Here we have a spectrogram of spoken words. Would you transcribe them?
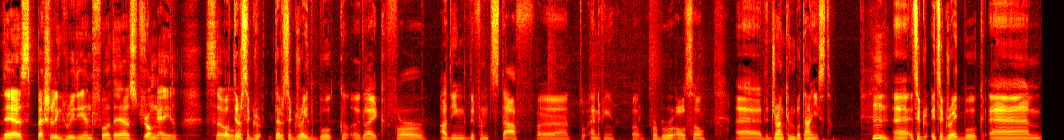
their special ingredient for their strong ale. So Oh, there's a gr- there's a great book uh, like for adding different stuff uh, to anything. Well, for brewer also, uh, the Drunken Botanist. hmm, Uh, it's a gr- it's a great book, and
